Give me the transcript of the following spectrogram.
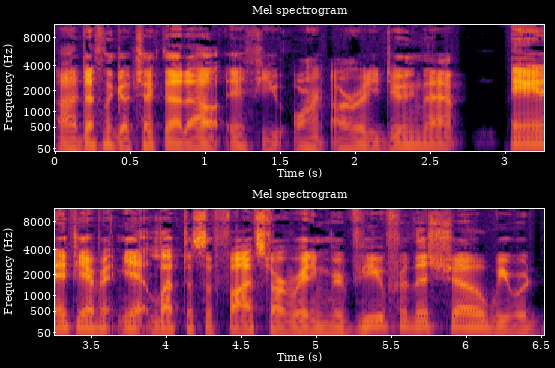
uh, definitely go check that out if you aren't already doing that. And if you haven't yet left us a five star rating review for this show, we would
